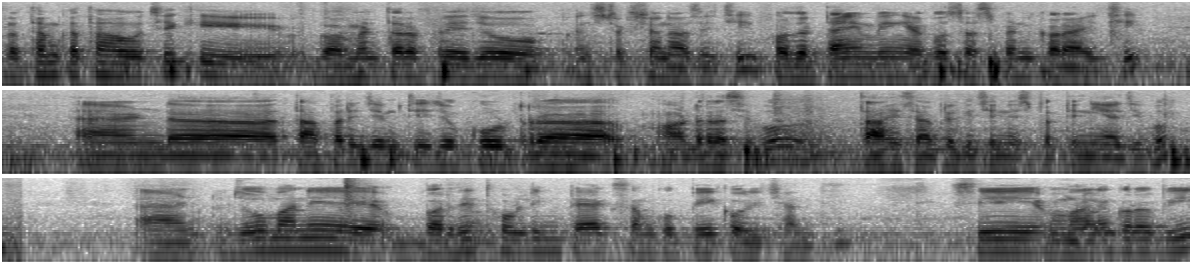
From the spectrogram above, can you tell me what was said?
प्रथम कथा होचे कि गवर्नमेंट तरफ़ रे जो इंस्ट्रक्शन आसी फॉर द टाइम बिंग याको सस्पेंड कराई एंड तापर जेमती जो कोर्ट ऑर्डर आसीबो ता हिसाब रे किछि निष्पत्ति एंड जो माने वर्धित होल्डिंग टैक्स हमको पे करी से भी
